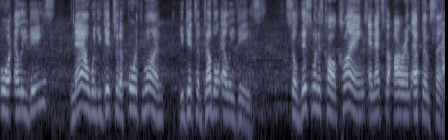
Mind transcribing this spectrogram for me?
four LEDs. Now, when you get to the fourth one, you get to double LEDs. So this one is called Clang, and that's the RM FM synth.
